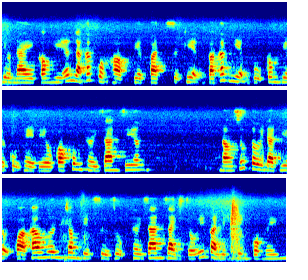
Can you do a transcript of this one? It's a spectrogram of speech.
Điều này có nghĩa là các cuộc họp, việc vặt, sự kiện và các nhiệm vụ công việc cụ thể đều có khung thời gian riêng. Nó giúp tôi đạt hiệu quả cao hơn trong việc sử dụng thời gian rảnh rỗi và lịch trình của mình.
